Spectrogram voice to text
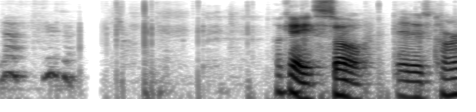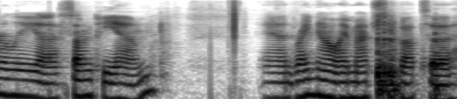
Yeah, Okay, so it is currently uh, 7 p.m. And right now I'm actually about to.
